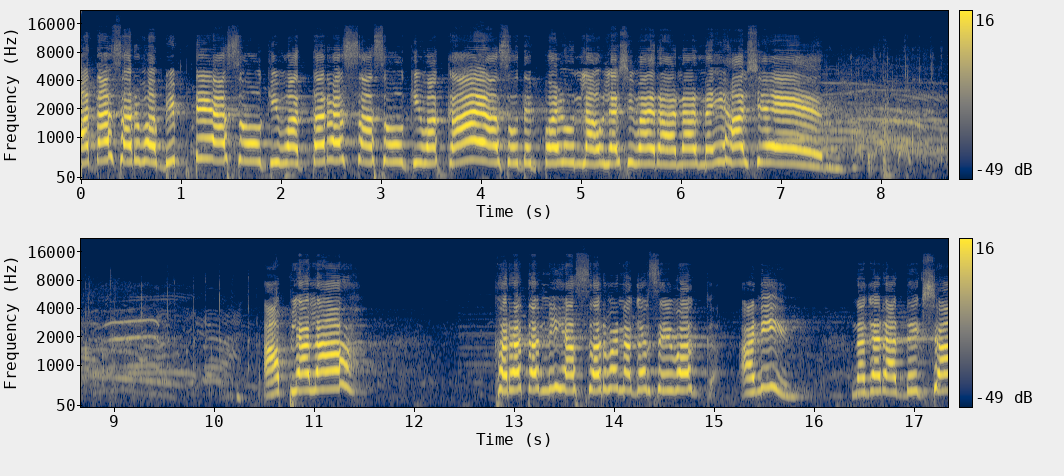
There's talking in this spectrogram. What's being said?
आता सर्व बिबटे असो किंवा तरस असो किंवा काय असो ते पळून लावल्याशिवाय राहणार नाही हा शेर. आपल्याला खर तर मी ह्या सर्व नगरसेवक आणि नगराध्यक्षा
